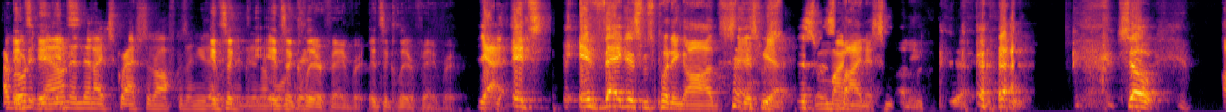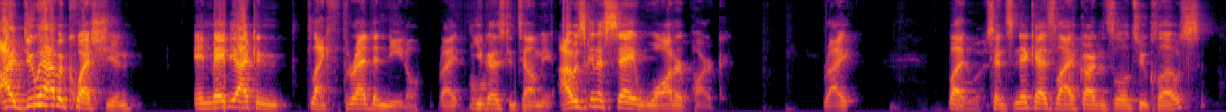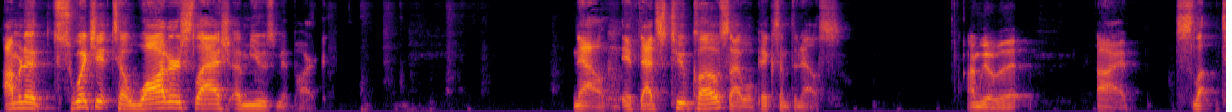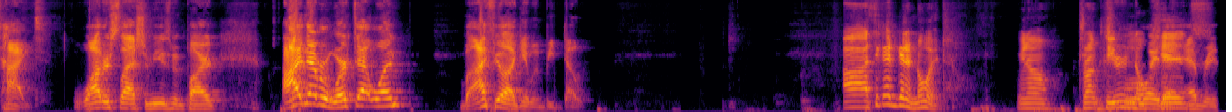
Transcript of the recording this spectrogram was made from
I wrote It's- it down and then I scratched it off because I knew that it's was a be the it's a one clear favorite it's a clear favorite Yeah, it's if Vegas was putting odds, this was Yeah. this was Min- minus money. so I do have a question, and maybe I can like thread the needle. right? You Mhm. guys can tell me. I was gonna say water park, right? But Ooh. since Nick has lifeguard, it's a little too close. I'm gonna switch it to water slash amusement park. Now, if that's too close, I will pick something else. I'm good with it. All right, Sl- tight water slash amusement park. I never worked at one, but I feel like it would be dope. Uh, I think I'd get annoyed. You know, drunk But you're people, annoyed kids. at everything.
